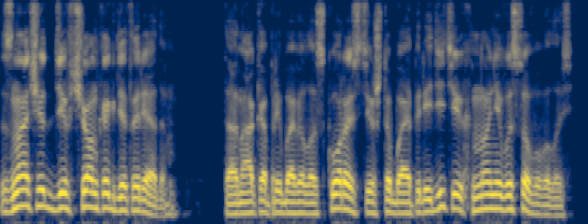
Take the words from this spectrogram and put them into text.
Значит, девчонка где-то рядом. Танака прибавила скорости, чтобы опередить их, но не высовывалась.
